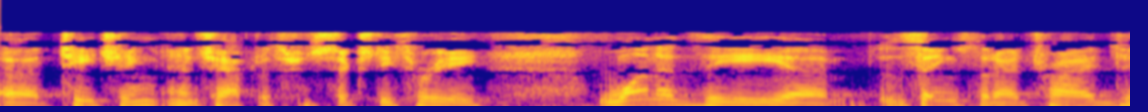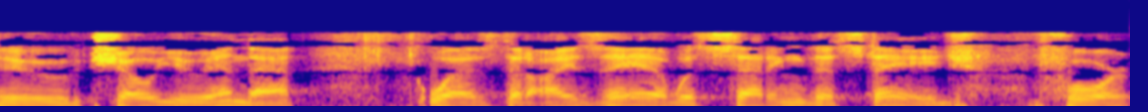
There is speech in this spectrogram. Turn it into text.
uh, teaching in chapter 63, one of the uh, things that I tried to show you in that was that Isaiah was setting the stage for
